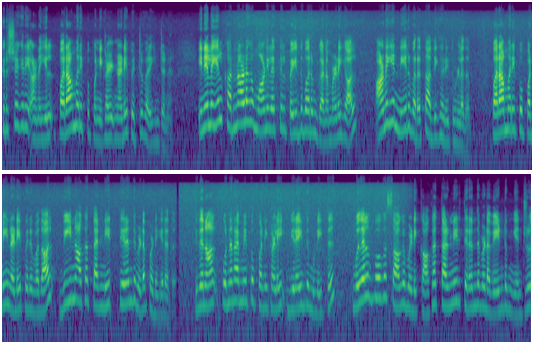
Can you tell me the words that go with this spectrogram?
கிருஷ்ணகிரி அணையில் பராமரிப்பு பணிகள் நடைபெற்று வருகின்றன. இந்நிலையில் கர்நாடக மாநிலத்தில் பெய்து வரும் கனமழையால் அணையின் நீர்வரத்து அதிகரித்துள்ளது. பராமரிப்பு பணி நடைபெறுவதால் வீணாக தண்ணீர் திறந்துவிடப்படுகிறது. இதனால் புனரமைப்பு பணிகளை விரைந்து முடித்து முதல் போக சாகுபடிக்காக தண்ணீர் திறந்துவிட வேண்டும் என்று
